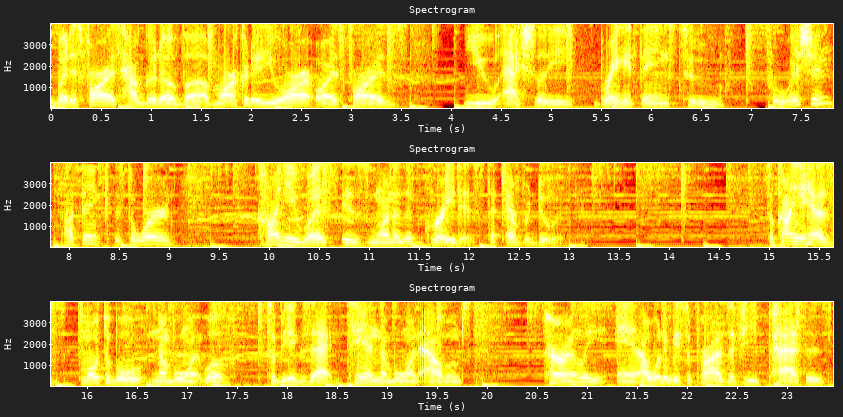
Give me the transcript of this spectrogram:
but as far as how good of a marketer you are, or as far as you actually bringing things to fruition, I think is the word. Kanye West is one of the greatest to ever do it. So Kanye has multiple number one, well, to be exact, 10 number one albums currently, and I wouldn't be surprised if he passes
